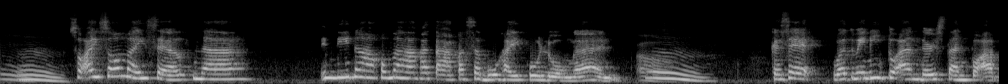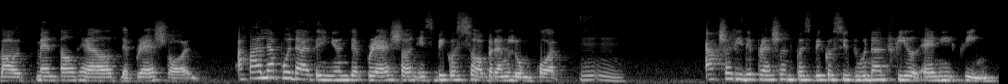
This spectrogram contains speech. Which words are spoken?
Mm. So, I saw myself na hindi na ako makakatakas sa buhay kulungan. Oh. Mm. Kasi what we need to understand po about mental health, depression, akala po natin yung depression is because sobrang lungkot. Mm-mm. Actually, depression was because you do not feel anything.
